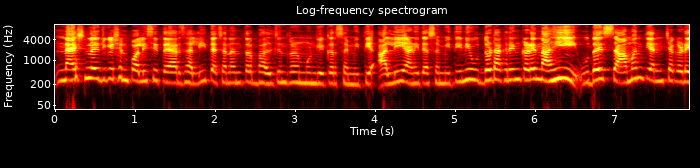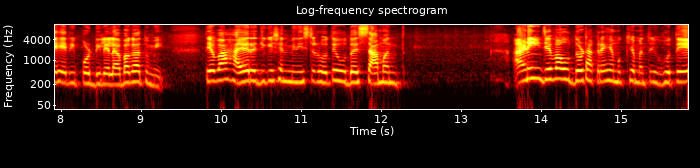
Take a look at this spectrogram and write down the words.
नॅशनल एज्युकेशन पॉलिसी तयार झाली. त्याच्यानंतर भालचंद्र मुणगेकर समिती आली आणि त्या समितीने उद्धव ठाकरेंकडे नाही उदय सामंत यांच्याकडे हे रिपोर्ट दिलेला बघा तुम्ही. तेव्हा हायर एज्युकेशन मिनिस्टर होते उदय सामंत. आणि जेव्हा उद्धव ठाकरे हे मुख्यमंत्री होते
